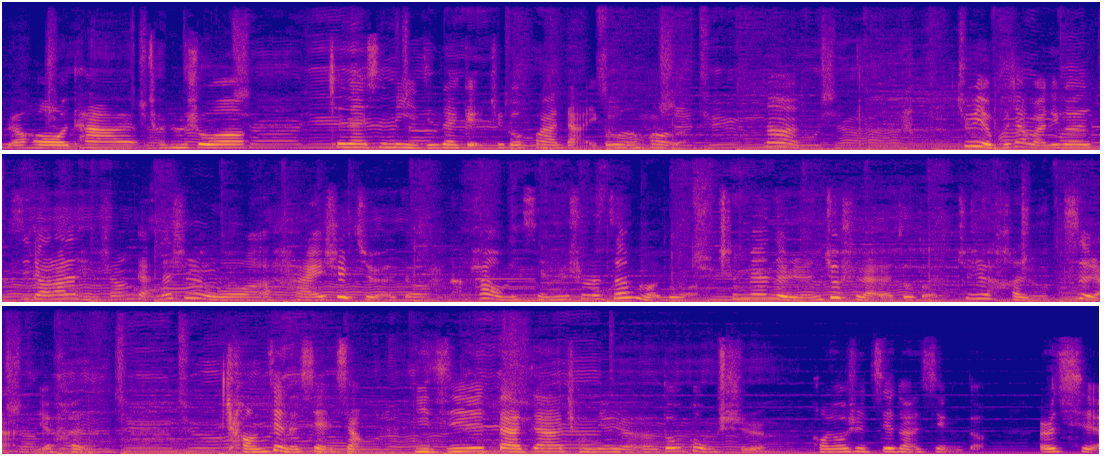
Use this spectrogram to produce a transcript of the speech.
然后他晨晨说，现在心里已经在给这个话打一个问号了。那就是也不想把这个基调拉得很伤感，但是我还是觉得，哪怕我们前面说了这么多，身边的人就是来来走走，这是很自然也很常见的现象，以及大家成年人了都共识，朋友是阶段性的，而且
